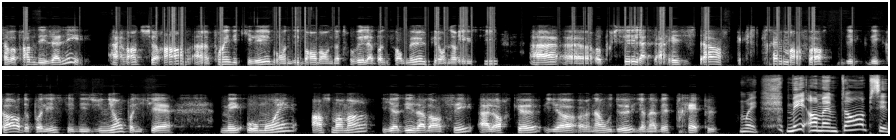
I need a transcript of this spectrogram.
Ça va prendre des années avant de se rendre à un point d'équilibre où on dit, bon, ben, on a trouvé la bonne formule, puis on a réussi à euh, repousser la, résistance extrêmement forte des, corps de police et des unions policières. Mais au moins, en ce moment, il y a des avancées, alors qu'il y a un an ou deux, il y en avait très peu. Oui, mais en même temps, c'est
